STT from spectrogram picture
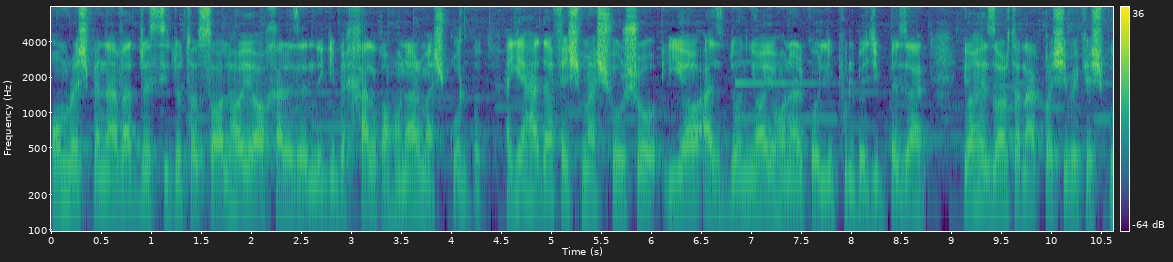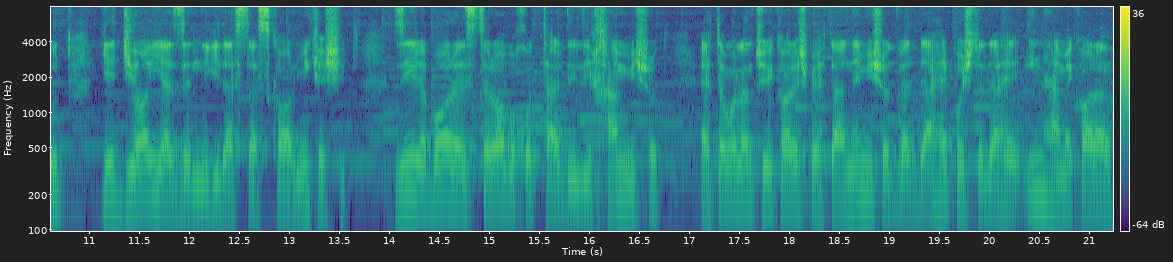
عمرش به 90 رسید و تا سالهای آخر زندگی به خلق هنر مشغول بود. اگه هدفش مشهور شو یا از دنیای هنر کلی پول به جیب بزن یا هزار تا نقاشی بکش بود یه جایی از زندگی دست از کار می‌کشید. زیر بار استراب خود تردیدی خم می‌شد. احتمالا توی کارش بهتر نمی‌شد و دهه پشت دهه این همه کار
